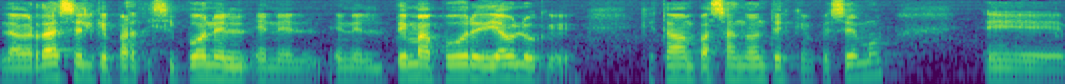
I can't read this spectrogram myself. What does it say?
la verdad es el que participó en el, en el, en el tema Pobre Diablo que, que estaban pasando antes que empecemos. Eh,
